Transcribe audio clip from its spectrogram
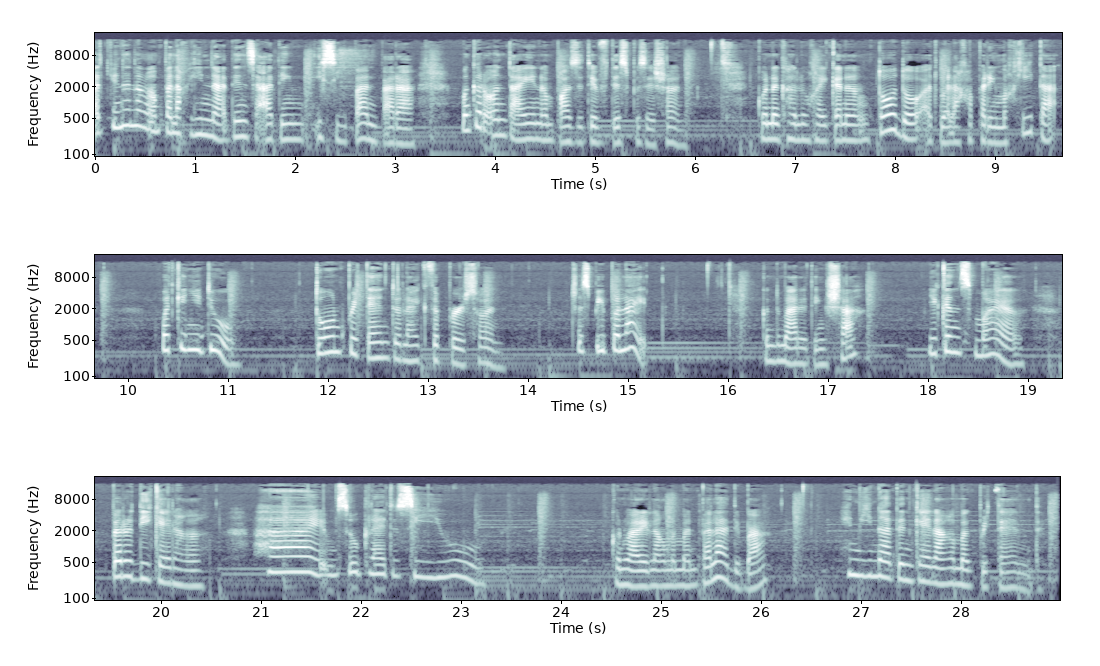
at yun na lang ang palakihin natin sa ating isipan para magkaroon tayo ng positive disposition. Kung naghalukay ka na ng todo at wala ka pa rin makita, what can you do? Don't pretend to like the person. Just be polite. Kung dumarating siya, you can smile. Pero di kailangan, Hi, I'm so glad to see you. Kunwari lang naman pala, di ba? Hindi natin kailangan mag-pretend.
